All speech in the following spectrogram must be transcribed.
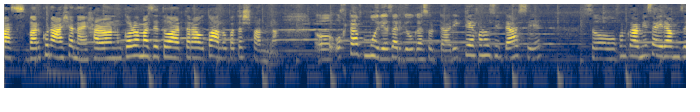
বাঁচবার কোনো আশা নাই, কারণ গরম মাঝে তো আর তারা অত আলো বাতাস পান না। ওটা মরে যার গেও গাছরটা, আর একটা এখনও যেটা আছে তো ওখানকার আমি চাইরাম যে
